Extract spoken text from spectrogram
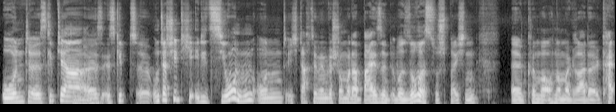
Und äh, es gibt ja, mhm. es, es, gibt äh, unterschiedliche Editionen und ich dachte, wenn wir schon mal dabei sind, über sowas zu sprechen, äh, können wir auch noch mal gerade, kann,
